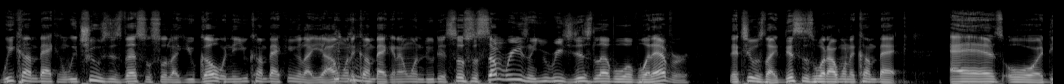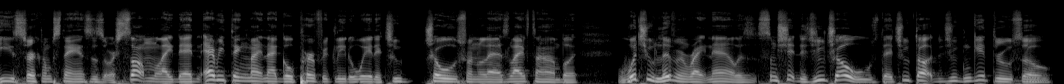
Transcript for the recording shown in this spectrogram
we come back and we choose this vessel. So like you go and then you come back and you're like, yeah, I want to come back and I want to do this. So for some reason you reach this level of whatever that you was like, this is what I want to come back as or these circumstances or something like that. And everything might not go perfectly the way that you chose from the last lifetime, but what you living right now is some shit that you chose that you thought that you can get through. So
